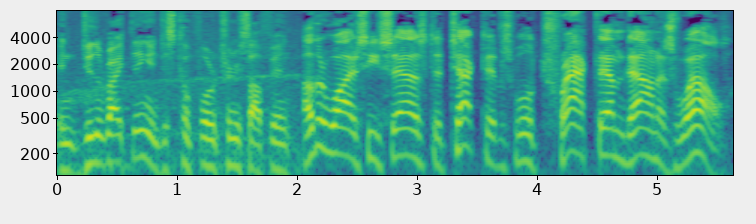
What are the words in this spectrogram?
and do the right thing and just come forward and turn yourself in. Otherwise, he says detectives will track them down as well.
